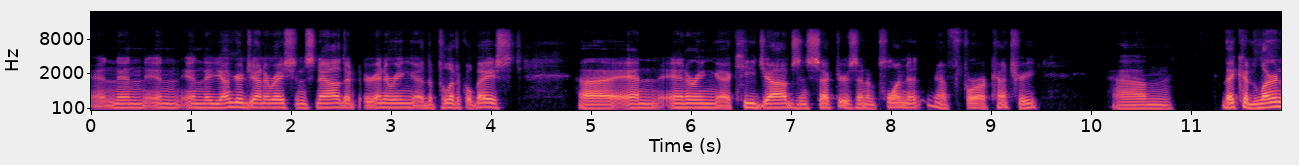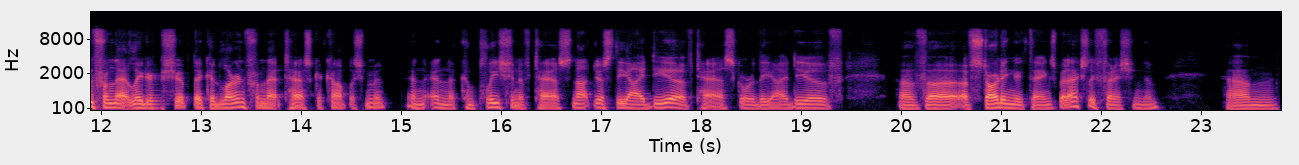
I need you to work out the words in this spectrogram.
and then in in the younger generations now that are entering uh, the political base uh, and entering uh, key jobs and sectors and employment uh, for our country. Um, they could learn from that leadership. They could learn from that task accomplishment and, and the completion of tasks, not just the idea of task or the idea of of, uh, of starting new things, but actually finishing them. Um,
